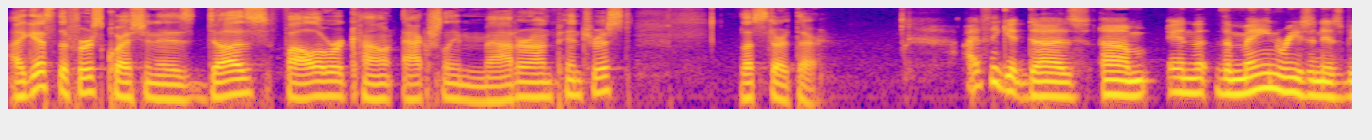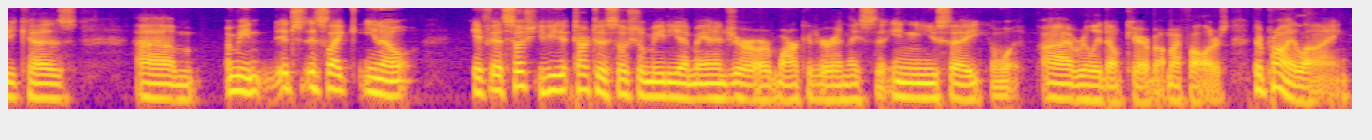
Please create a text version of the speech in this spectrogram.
I guess the first question is Does follower count actually matter on Pinterest? Let's start there. I think it does. Um, and the, the main reason is because, um, I mean, it's, it's like, you know, if, a social, if you talk to a social media manager or marketer and they say, and you say, I really don't care about my followers, they're probably lying,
